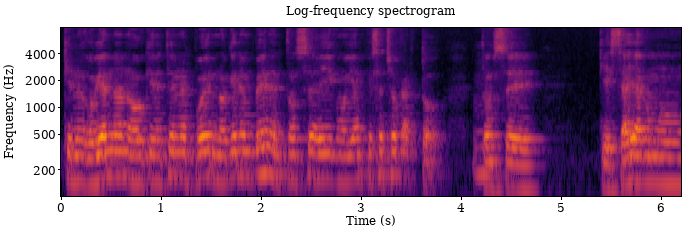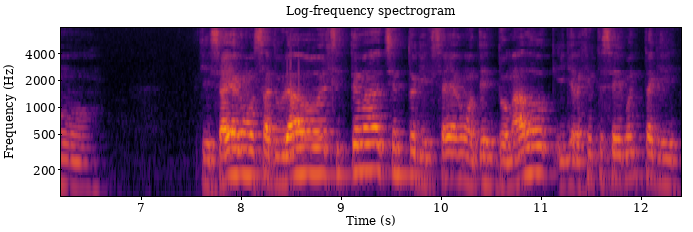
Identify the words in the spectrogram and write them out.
quienes gobiernan o quienes tienen el poder no quieren ver, entonces ahí como ya empieza a chocar todo. Mm. Que se haya como que se haya como saturado el sistema, siento que se haya como desdomado y que la gente se dé cuenta que,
